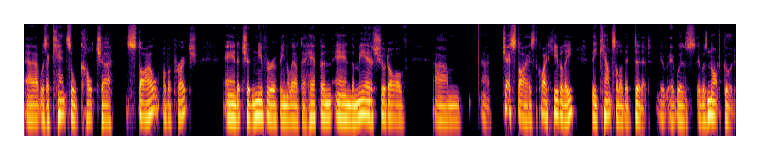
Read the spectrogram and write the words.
Uh, it was a cancel culture style of approach, and it should never have been allowed to happen. And the mayor should have um, uh, chastised quite heavily the councillor that did it. it. It was it was not good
